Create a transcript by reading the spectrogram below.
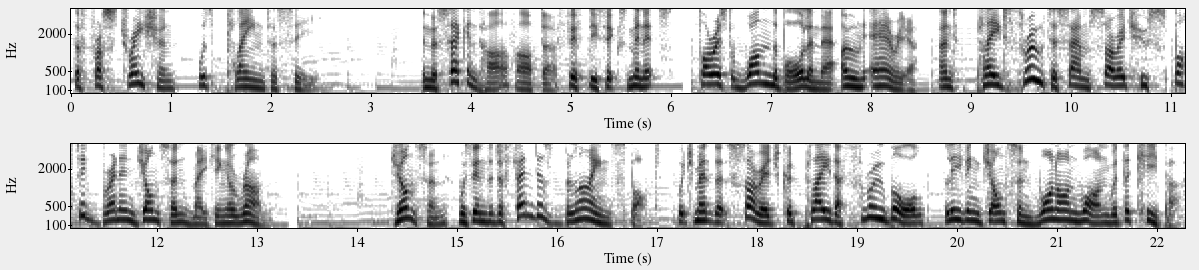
the frustration was plain to see. In the second half, after 56 minutes, Forest won the ball in their own area and played through to Sam Surridge, who spotted Brennan Johnson making a run. Johnson was in the defender's blind spot, which meant that Surridge could play the through ball, leaving Johnson one on one with the keeper.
